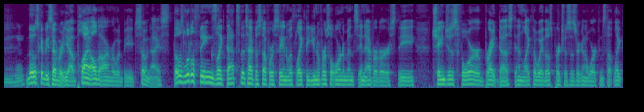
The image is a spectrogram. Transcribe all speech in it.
Mhm. Those could be separate. Yeah, apply all to armor would be so nice. Those little things, like that's the type of stuff we're seeing with like the universal ornaments in Eververse, the changes for Bright Dust, and like the way those purchases are going to work and stuff. Like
